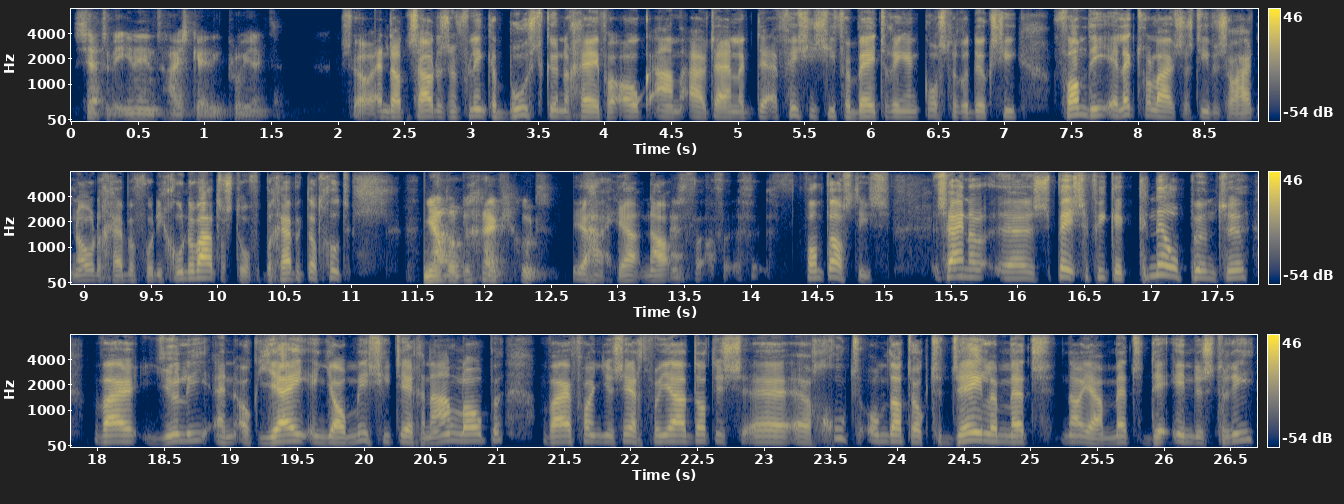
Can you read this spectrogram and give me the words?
zetten we in in het high scaling project. Zo, en dat zou dus een flinke boost kunnen geven ook aan uiteindelijk de efficiëntieverbetering en kostenreductie van die elektrolyzers die we zo hard nodig hebben voor die groene waterstof. Begrijp ik dat goed? Ja, dat begrijp je goed. Ja, ja nou, fantastisch. Zijn er uh, specifieke knelpunten waar jullie en ook jij in jouw missie tegenaan lopen, waarvan je zegt van ja, dat is uh, goed om dat ook te delen met, nou ja, met de industrie,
